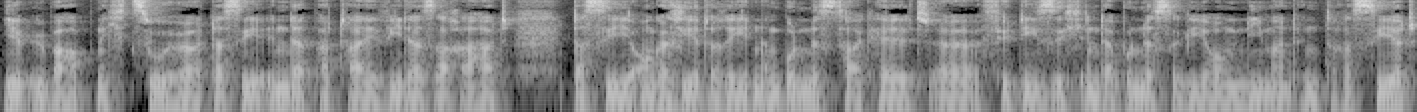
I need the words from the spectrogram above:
ihr überhaupt nicht zuhört, dass sie in der Partei Widersacher hat, dass sie engagierte Reden im Bundestag hält, äh, für die sich in der Bundesregierung niemand interessiert.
